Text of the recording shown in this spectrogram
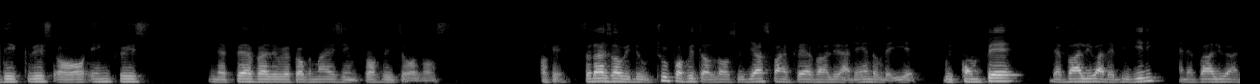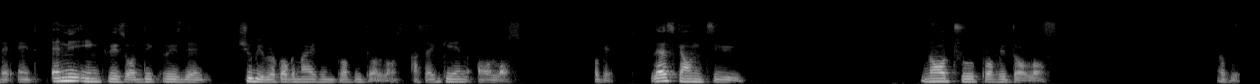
decrease or increase in the fair value recognized in profit or loss. Okay, so that's what we do. True profit or loss, we just find fair value at the end of the year. We compare the value at the beginning and the value at the end. Any increase or decrease there should be recognized in profit or loss as a gain or loss. Okay, let's come to no true profit or loss. Okay,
